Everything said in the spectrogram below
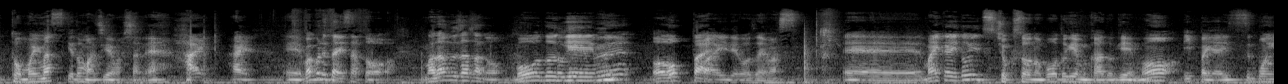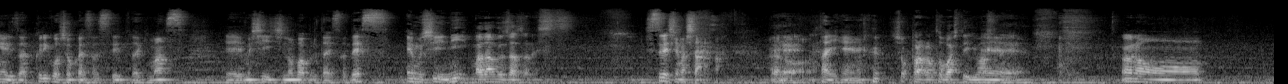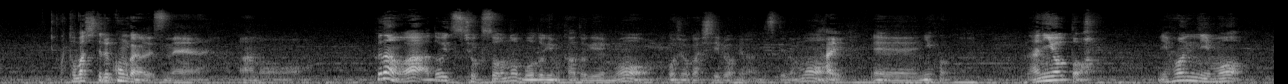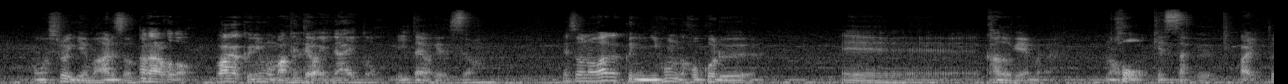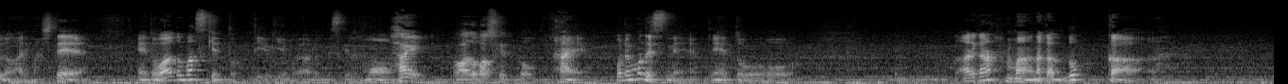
と思いますけど間違えましたね。はい。はい、えーバブル大佐とマダム・ザ・ザのボードゲームおっぱい。でございます、えー毎回ドイツ直送のボードゲームカードゲームを一杯やりつつぼんやりざっくりご紹介させていただきます、えー MC1 のバブル大佐です。MC にマダム・ザ・ザです。失礼しましたあの、え大変。しょっぱなから飛ばしていきますね、えーあのー飛ばしてる今回はですねあのー普段はドイツ直送のボードゲームカードゲームをご紹介しているわけなんですけども、はい。えー日本何よと日本にも面白いゲームあるぞと。あなるほど。我が国も負けてはいないと、言いたいわけですよ。でその我が国日本が誇る、えーカードゲームの傑作はい。というのがありまして、えー、とワードバスケットっていうゲームがあるんですけどもはい。ワードバスケット。はい。これもですねえっ、とあれかな？まあなんかどっか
